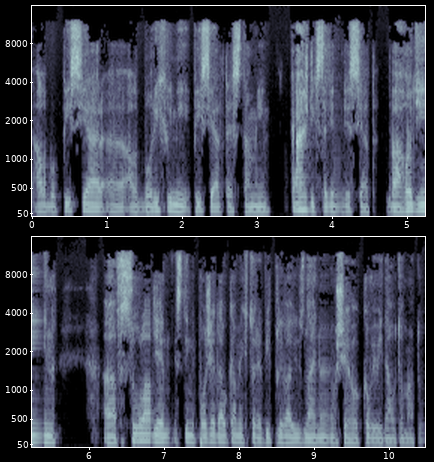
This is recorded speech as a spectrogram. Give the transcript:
alebo PCR eh, alebo rýchlymi PCR testami každých 72 hodín eh, v súlade s tými požiadavkami, ktoré vyplývajú z najnovšieho COVID automatu.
